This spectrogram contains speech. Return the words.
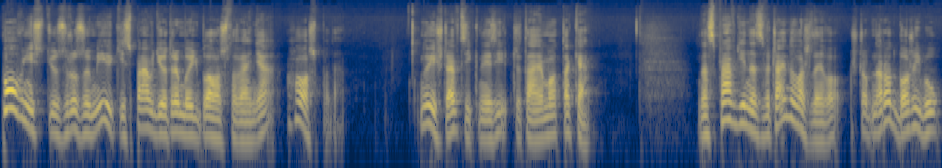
повністю зрозуміють і справді отримують благословення Господа. Ну і ще в цій книзі читаємо таке. Насправді надзвичайно важливо, щоб народ Божий був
